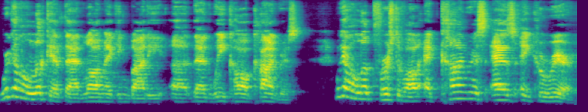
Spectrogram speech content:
We're going to look at that lawmaking body uh, that we call Congress. We're going to look, first of all, at Congress as a career.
